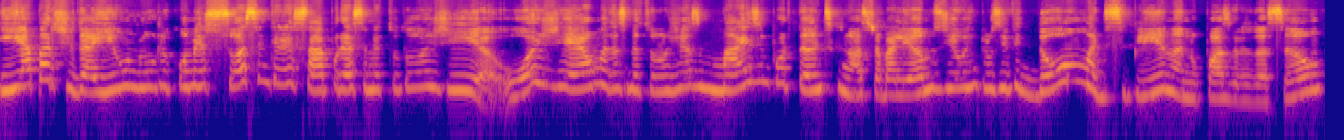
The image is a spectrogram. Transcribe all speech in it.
E a partir daí o núcleo começou a se interessar por essa metodologia. Hoje é uma das metodologias mais importantes que nós trabalhamos e eu inclusive dou uma disciplina no pós-graduação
